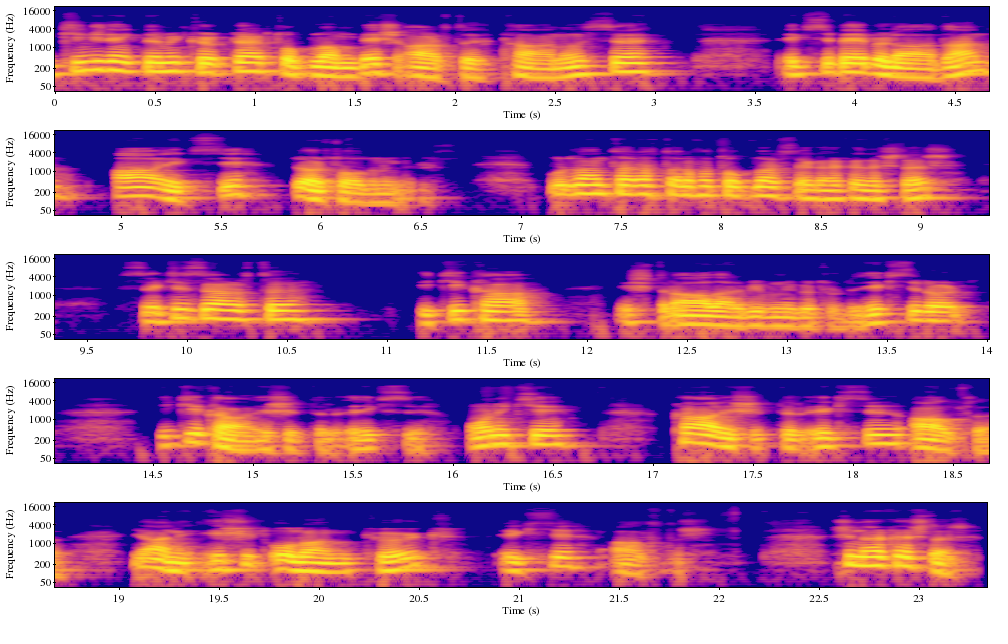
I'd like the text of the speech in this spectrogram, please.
İkinci denklemin kökler toplamı 5 artı k'nın ise eksi b bölü a'dan a eksi 4 olduğunu görürüz. Buradan taraf tarafa toplarsak arkadaşlar 8 artı 2k eşittir a'lar birbirini götürdü. Eksi 4 2k eşittir eksi 12. k eşittir eksi 6. Yani eşit olan kök eksi 6'dır. Şimdi arkadaşlar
